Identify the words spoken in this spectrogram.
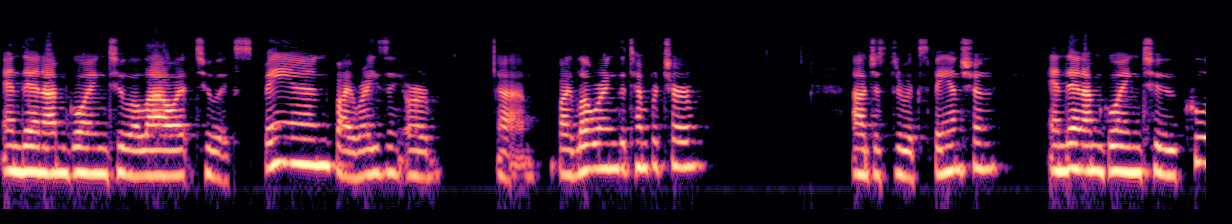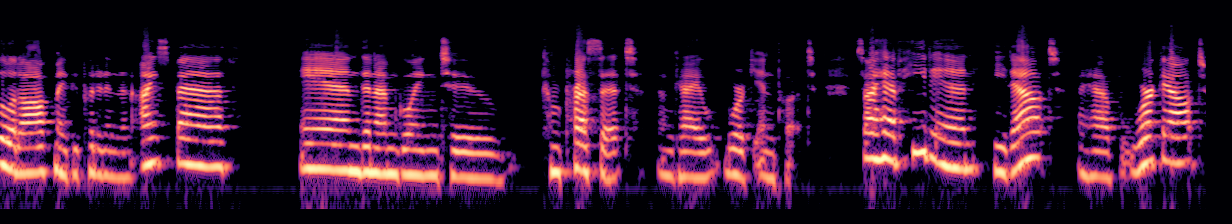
and then I'm going to allow it to expand by raising or uh, by lowering the temperature uh, just through expansion. And then I'm going to cool it off, maybe put it in an ice bath, and then I'm going to compress it, okay, work input. So I have heat in, heat out, I have work out,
